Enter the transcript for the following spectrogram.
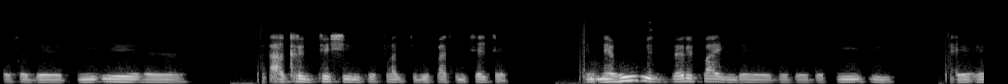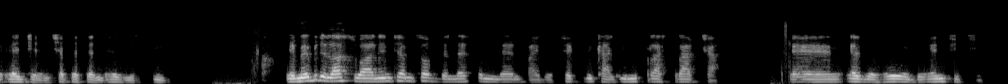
for, for the BE accreditation to, to be facilitated? And who is verifying the, the, the, the BE agent, chairperson, as we speak? And maybe the last one, in terms of the lesson learned by the technical infrastructure uh, as a whole, the entity,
